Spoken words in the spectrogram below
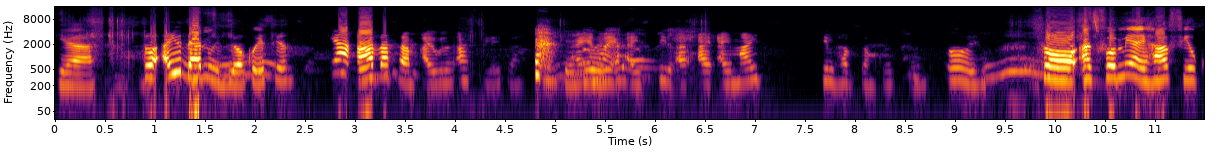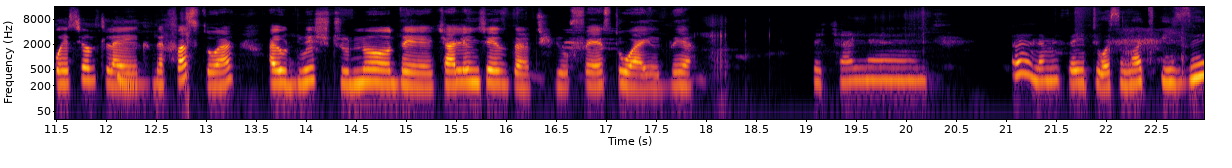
Yeah. So, are you done with your questions? Yeah, other some I will ask later. Okay. I know I, I still I, I, I might still have some questions. Oh. So as for me, I have few questions. Like the first one, I would wish to know the challenges that you faced while there. The challenge, eh, let me say it was not easy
